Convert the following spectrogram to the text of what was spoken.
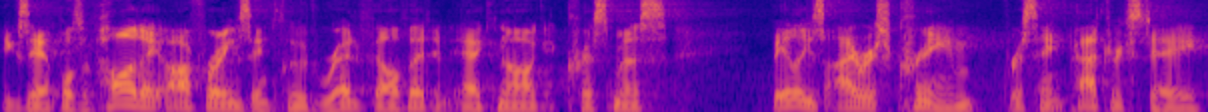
Examples of holiday offerings include red velvet and eggnog at Christmas, Bailey's Irish cream for St. Patrick's Day,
